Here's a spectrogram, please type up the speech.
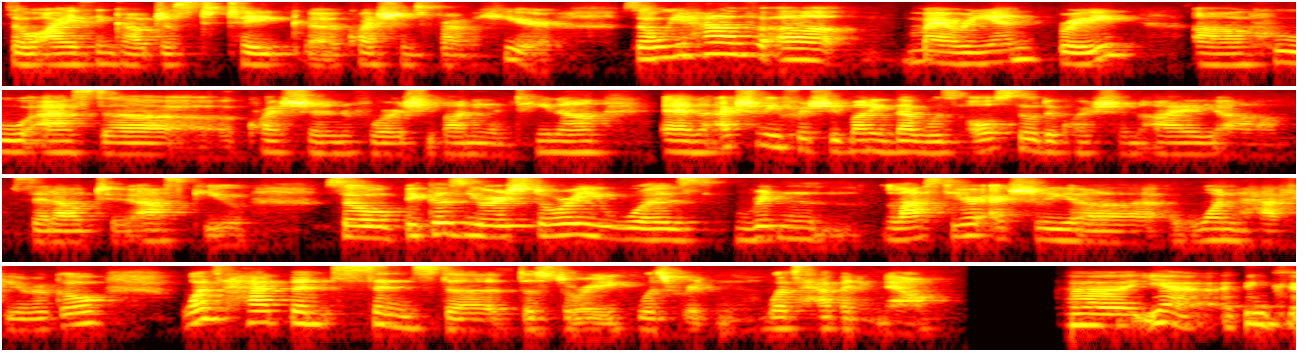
So I think I'll just take questions from here. So we have Marianne Bray uh, who asked a question for Shibani and Tina. And actually, for Shibani, that was also the question I uh, set out to ask you. So, because your story was written last year, actually uh, one half year ago, what's happened since the, the story was written? What's happening now? Uh, yeah, I think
